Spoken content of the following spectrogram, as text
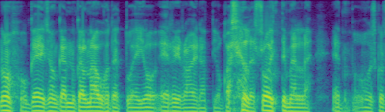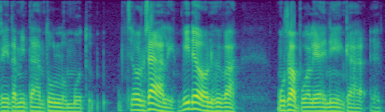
No okei, okay, se on kännykällä nauhoitettu, ei ole eri raidat jokaiselle soittimelle, että olisiko siitä mitään tullut, mutta se on sääli. Video on hyvä, musapuoli ei niinkään, että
